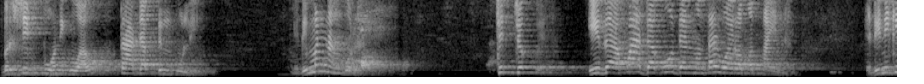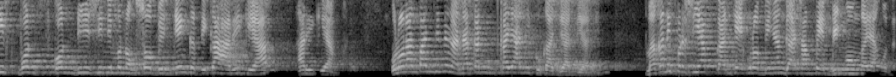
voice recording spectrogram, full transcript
bersimpuh niku wau terhadap dengkuli. Jadi menang pula. Cecek Idza qadaku dan muntai wa main. Jadi niki kondisi ini menongso benjing ketika hari kia hari kiamat. Ulolan panjenengan akan kayak niku kejadian. Maka dipersiapkan cek kulo nggak sampai bingung kayak ngoten.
